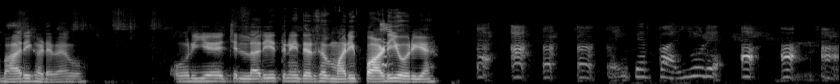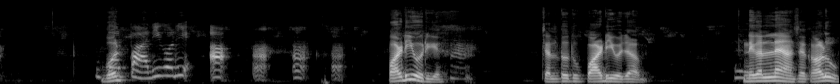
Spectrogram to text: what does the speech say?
बाहर ही खड़े हुए हैं वो। और ये चिल्ला रही है इतनी देर से हमारी पार्टी हो रही है। बोल। पार्टी हो रही है। चल तो तू पार्टी हो जा। अब निकल ले यहाँ से काड़ू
